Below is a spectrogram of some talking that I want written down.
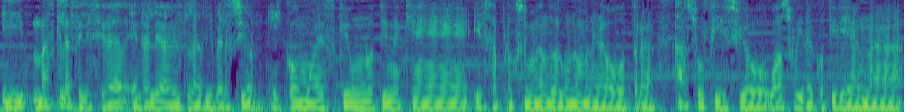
Y más que la felicidad, en realidad es la diversión. Y cómo es que uno tiene que irse aproximando de alguna manera u otra a su oficio o a su vida cotidiana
